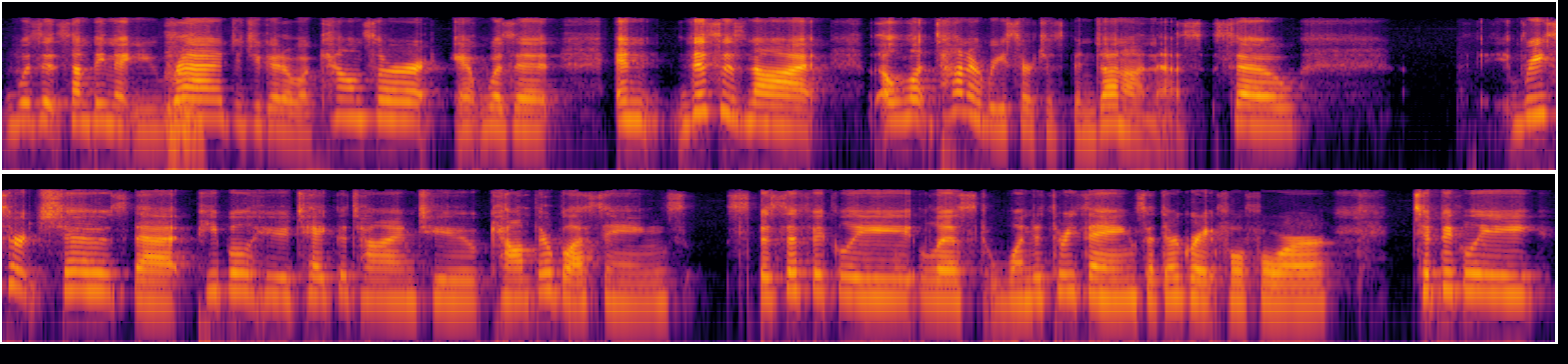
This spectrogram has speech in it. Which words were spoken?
was it something that you read? did you go to a counselor? It was it and this is not a lot, ton of research has been done on this. So research shows that people who take the time to count their blessings, specifically list 1 to 3 things that they're grateful for, typically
